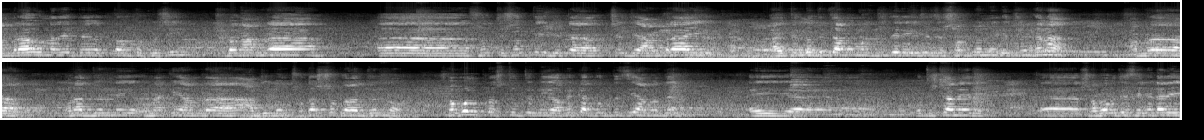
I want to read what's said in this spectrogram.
আমরাও ওনাদের অত্যন্ত খুশি এবং আমরা সত্যি সত্যি যেটা হচ্ছে যে আমরা এই আইতুল্লতির জামে মসজিদের এই যে স্বপ্ন নিয়ে তিনখানা আমরা ওনার জন্যে ওনাকে আমরা আজীবন সদস্য করার জন্য সকল প্রস্তুতি নিয়ে অপেক্ষা করতেছি আমাদের এই প্রতিষ্ঠানের সভাপতি সেক্রেটারি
